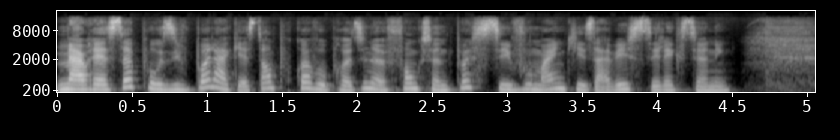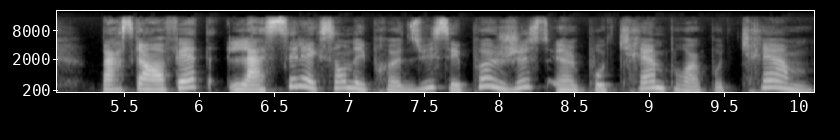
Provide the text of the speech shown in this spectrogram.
Mais après ça, posez-vous pas la question pourquoi vos produits ne fonctionnent pas si c'est vous-même qui les avez sélectionnés. Parce qu'en fait, la sélection des produits, c'est pas juste un pot de crème pour un pot de crème.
